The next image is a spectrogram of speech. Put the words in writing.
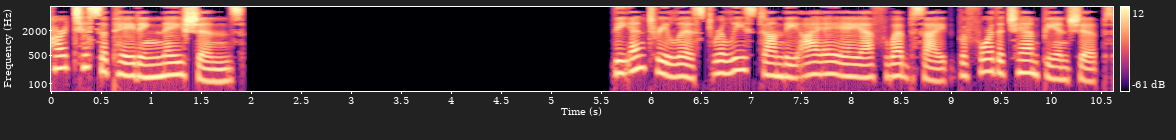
Participating nations. The entry list released on the IAAF website before the championships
